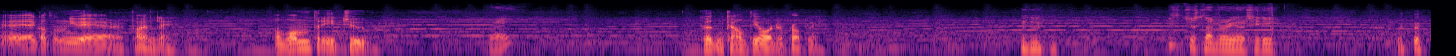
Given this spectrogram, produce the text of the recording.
Hey, I got a new heir, finally. A 132. Right? Couldn't count the order properly. He's just not very OCD.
